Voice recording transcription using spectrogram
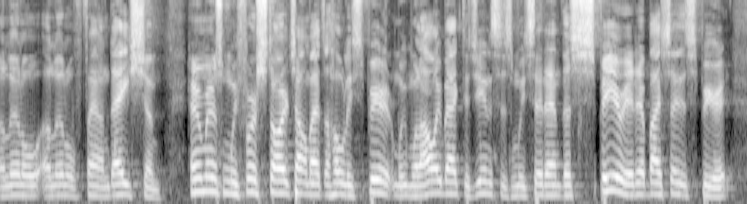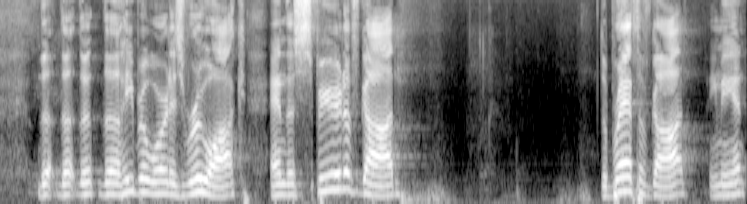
a little a little foundation. I remember when we first started talking about the Holy Spirit, and we went all the way back to Genesis, and we said, and the Spirit, everybody say the Spirit. The, the, the, the Hebrew word is ruach, and the Spirit of God, the breath of God, amen.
